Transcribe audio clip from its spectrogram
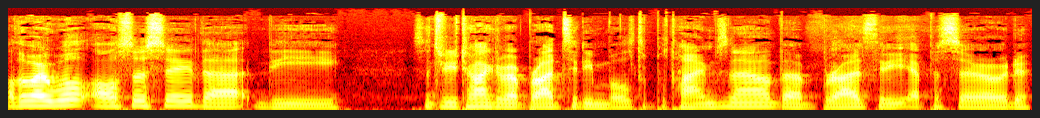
Although I will also say that the since we talked about Broad City multiple times now, the Broad City episode,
